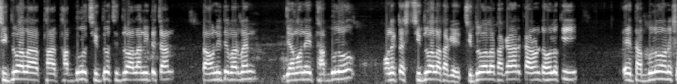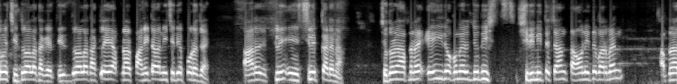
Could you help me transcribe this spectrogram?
ছিদ্রওয়ালা থাপগুলো ছিদ্র ছিদ্রওয়ালা নিতে চান, তাও নিতে পারবেন। যেমন এই থাপগুলো অনেকটা ছিদ্রওয়ালা থাকে। ছিদ্রওয়ালা থাকার কারণটা হলো কি, এই তাপগুলো অনেক সময় ছিদ্রওয়ালা থাকে। ছিদ্রওয়ালা থাকলে আপনার পানিটা নিচে দিয়ে পড়ে যায়, আর স্লিপ কাটে না। সুতরাং আপনারা এই রকমের যদি সিঁড়ি নিতে চান, তাও নিতে পারবেন। আপনারা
